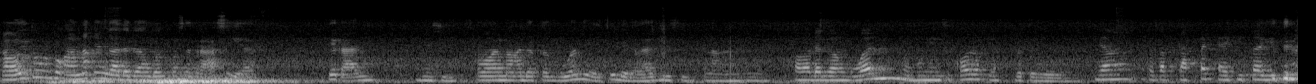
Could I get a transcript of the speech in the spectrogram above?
Kalau itu untuk anak yang nggak ada gangguan konsentrasi ya, ya kan? Iya sih Kalau emang ada gangguan ya itu beda lagi sih penanganannya. kalau ada gangguan hubungin psikolog ya Betul. yang tetap praktek kayak kita gitu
